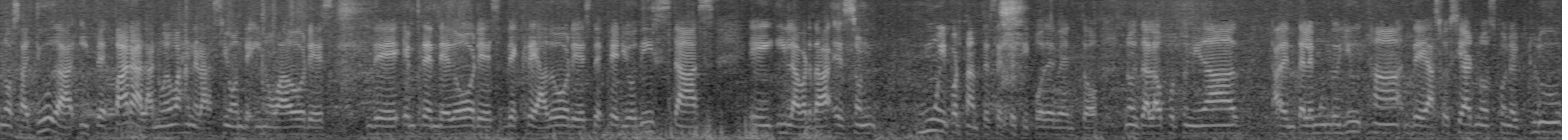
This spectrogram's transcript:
nos ayuda y prepara a la nueva generación de innovadores, de emprendedores, de creadores, de periodistas eh, y la verdad es, son muy importantes este tipo de evento. Nos da la oportunidad en Telemundo Utah de asociarnos con el club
